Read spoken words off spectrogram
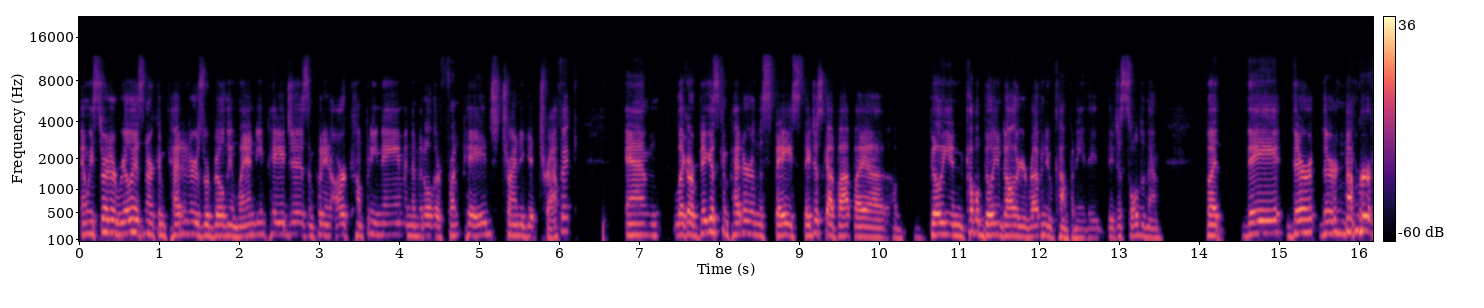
And we started realizing our competitors were building landing pages and putting our company name in the middle of their front page, trying to get traffic. And like our biggest competitor in the space, they just got bought by a, a billion, couple billion dollar revenue company. They, they just sold to them. But they their their number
